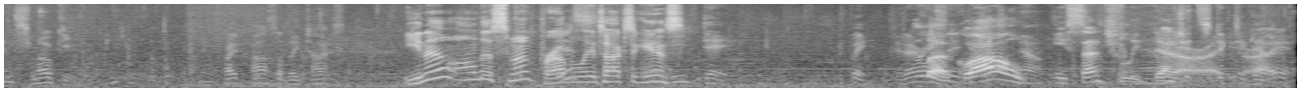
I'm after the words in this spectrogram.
And smoky. And quite possibly toxic. You know, all this smoke probably This toxic can gas. be Dave. Wait, did I Look, Dave? we're all No. essentially Yeah, dead we already, together. right?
